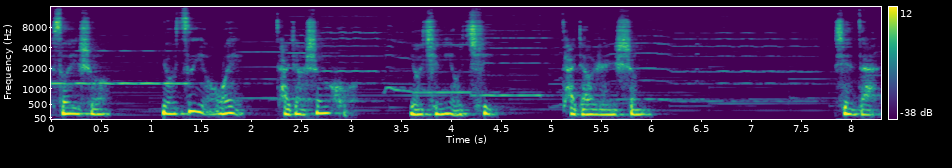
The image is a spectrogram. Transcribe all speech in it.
所以说，有滋有味才叫生活，有情有趣才叫人生。现在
